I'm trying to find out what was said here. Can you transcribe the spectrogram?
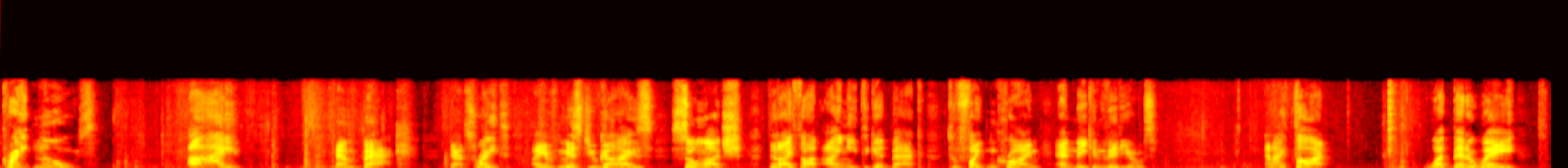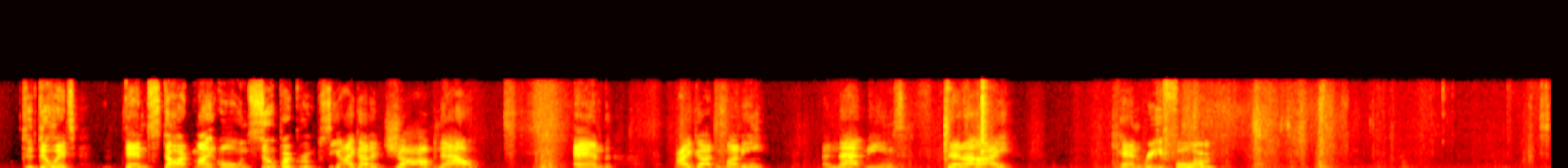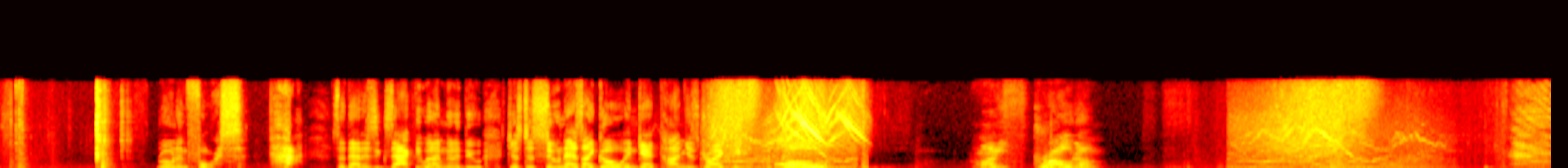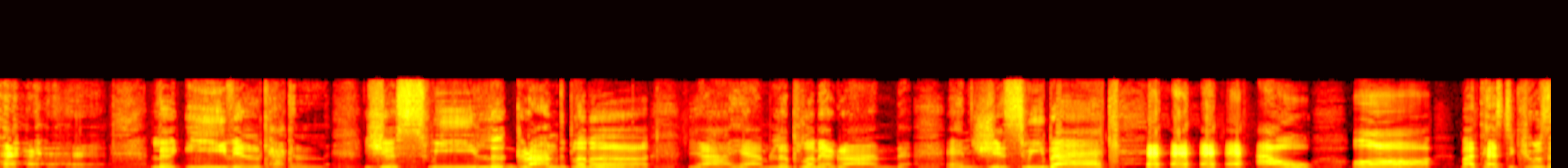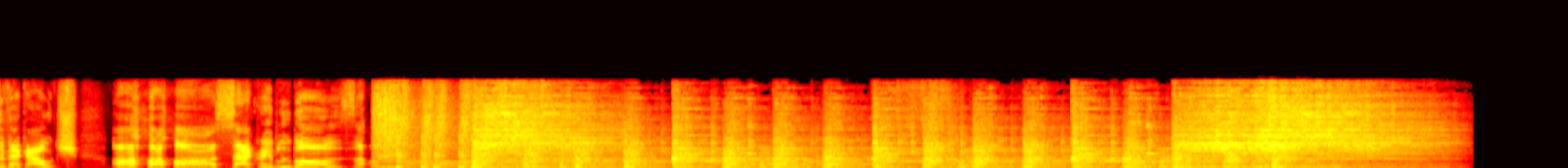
great news. I am back. That's right. I have missed you guys so much that I thought I need to get back to fighting crime and making videos. And I thought, what better way to do it than start my own supergroup? See, I got a job now, and I got money, and that means that I can reform Ronin Force. Ha! So that is exactly what I'm gonna do just as soon as I go and get Tanya's dry cleaning. Oh! My scrotum! le evil cackle. Je suis le grand plumber. Yeah, I am le plumber grand. And je suis back. Ow! Oh, my testicles are back. Ouch. Oh, sacre blue balls. Oh.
